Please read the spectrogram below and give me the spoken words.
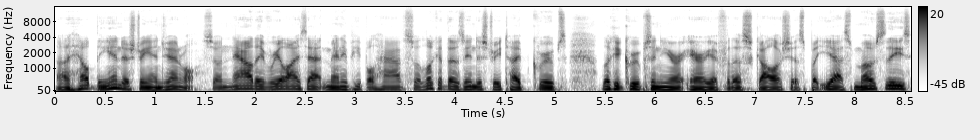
uh, help the industry in general. So now they've realized that many people have. So look at those industry type groups, look at groups in your area for those scholarships. But yes, most of these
